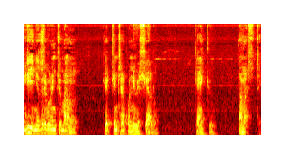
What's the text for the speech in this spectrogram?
ఇది నిద్ర గురించి మనం చర్చించిన కొన్ని విషయాలు. థ్యాంక్ యూ నమస్తే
